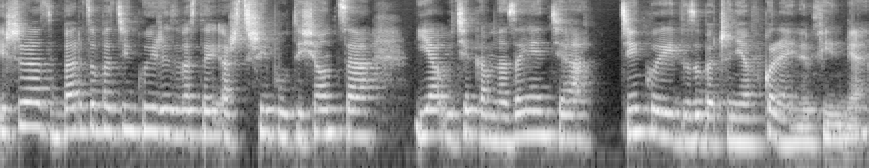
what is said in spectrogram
Jeszcze raz bardzo Was dziękuję, że jest Was tutaj aż 3,5 tysiąca. Ja uciekam na zajęcia. Dziękuję i do zobaczenia w kolejnym filmie.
